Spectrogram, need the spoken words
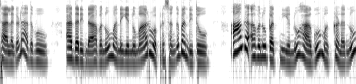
ಸಾಲಗಳಾದವು. ಆದ್ದರಿಂದ ಅವನು ಮನೆಯನ್ನು ಮಾರುವ ಪ್ರಸಂಗ ಬಂದಿತು. ಆಗ ಅವನು ಪತ್ನಿಯನ್ನು ಹಾಗೂ ಮಕ್ಕಳನ್ನು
